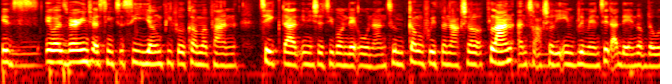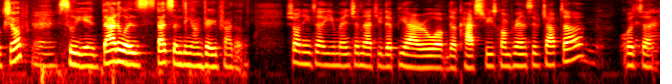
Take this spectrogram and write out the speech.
It's it was very interesting to see young people come up and take that initiative on their own and to come up with an actual plan and to actually implement it at the end of the workshop. Nice. So yeah, that was that's something I'm very proud of. Shonita, you mentioned that you're the PRO of the Castries Comprehensive Chapter. What's that?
